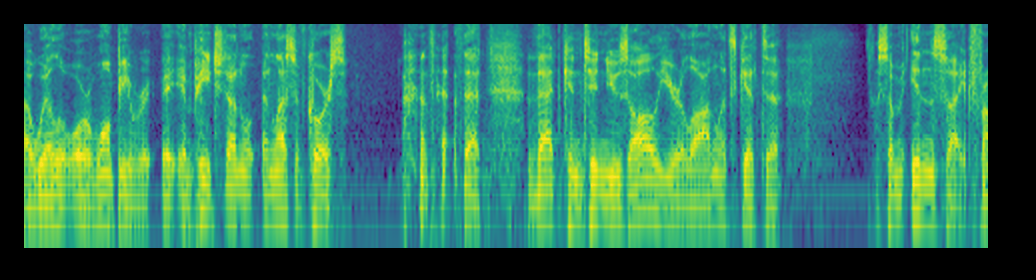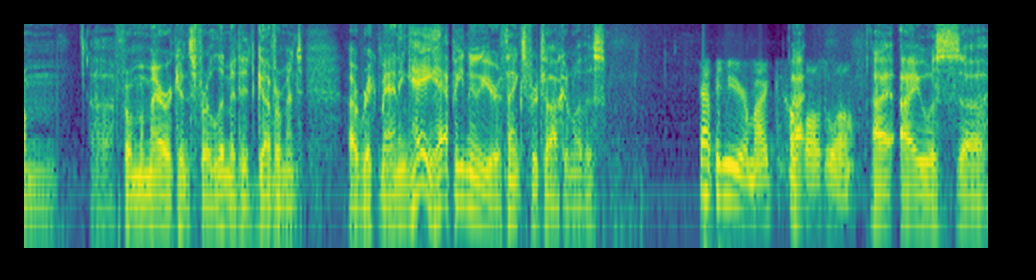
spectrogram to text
uh, will or won't be re- impeached un- unless of course that, that that continues all year long. Let's get to some insight from uh, from Americans for Limited Government, uh, Rick Manning. Hey, Happy New Year. Thanks for talking with us. Happy New Year, Mike. Hope Uh, all's well. I, I was uh,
